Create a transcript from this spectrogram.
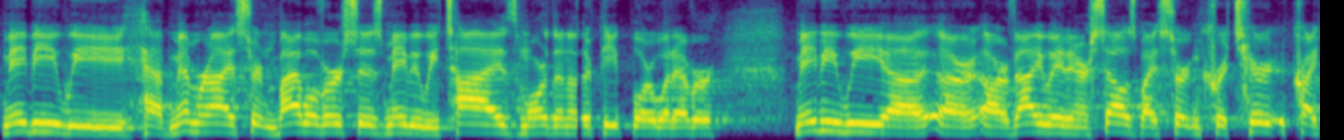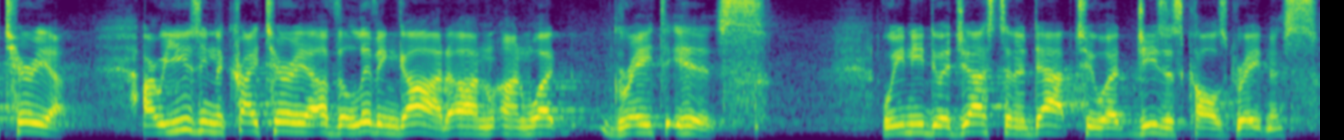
Maybe we have memorized certain Bible verses, maybe we tithe more than other people or whatever. Maybe we uh, are, are evaluating ourselves by certain criteria. Are we using the criteria of the living God on, on what great is? We need to adjust and adapt to what Jesus calls greatness.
